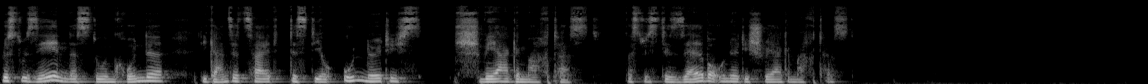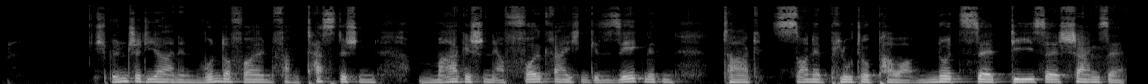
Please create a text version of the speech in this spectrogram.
wirst du sehen, dass du im Grunde die ganze Zeit das dir unnötig schwer gemacht hast, dass du es dir selber unnötig schwer gemacht hast. Ich wünsche dir einen wundervollen, fantastischen, magischen, erfolgreichen, gesegneten Tag Sonne Pluto Power. Nutze diese Chance.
